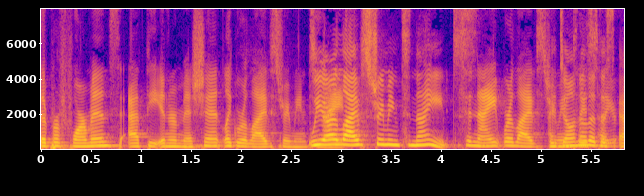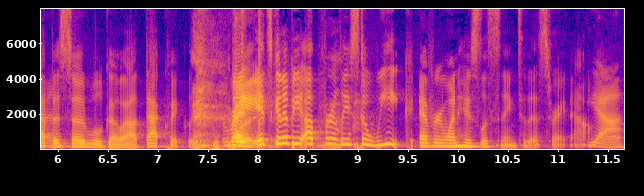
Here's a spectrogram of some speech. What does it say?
the performance at the intermission? Like, we're live streaming. Tonight. We are live streaming tonight. tonight. We're live streaming. I don't know that this your friends. episode will go out that quickly. Right. But it's going to be up for at least a week everyone who's listening to this right now. Yeah.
